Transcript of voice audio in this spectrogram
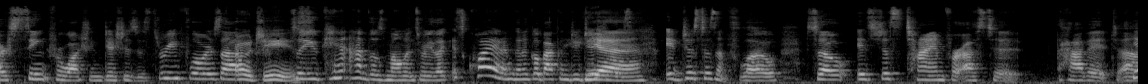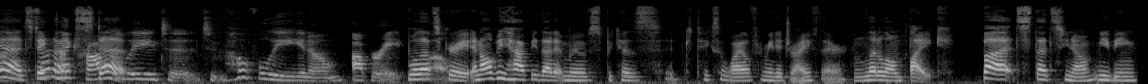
our sink for washing dishes is three floors up. Oh, geez. So you can't have those moments where you're like, it's quiet. I'm gonna go back and do dishes. Yeah. It just doesn't flow. So it's just time for us to have it. Um, Yeah, it's take the next step. to to hopefully you know operate. Well, that's great. And I'll be happy that it moves because it takes a while for me to drive there, let alone bike. But that's, you know, me being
